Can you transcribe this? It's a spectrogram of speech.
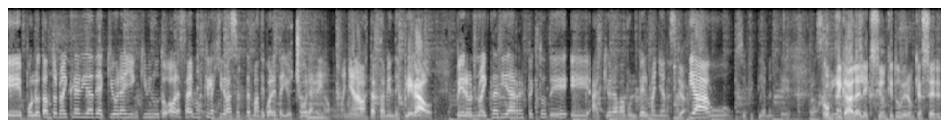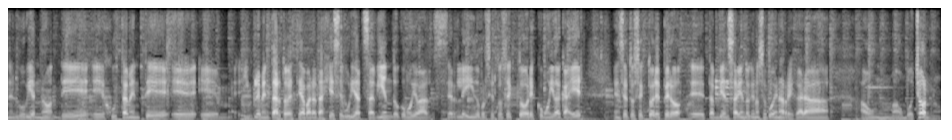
Eh, por lo tanto, no hay claridad de a qué hora y en qué minuto. Ahora sabemos que la gira va a ser de más de 48 horas, Mm. digamos. Mañana va a estar también desplegado. Pero no hay claridad respecto de eh, a qué hora va a volver mañana Ya. Santiago, si efectivamente lo Complicada la elección que tuvieron que hacer en el gobierno de eh, justamente eh, implementar todo este aparataje de seguridad sabiendo cómo iba a ser leído por ciertos sectores, cómo iba a caer en ciertos sectores, pero eh, también sabiendo que no se pueden arriesgar a, a un, a un bochorno.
